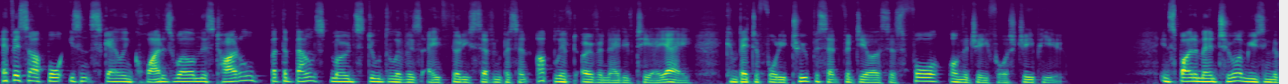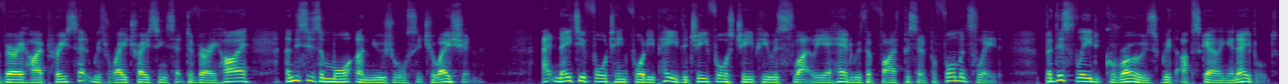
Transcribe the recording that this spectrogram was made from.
FSR4 isn't scaling quite as well in this title, but the balanced mode still delivers a 37% uplift over native TAA, compared to 42% for DLSS 4 on the GeForce GPU. In Spider-Man 2, I'm using the very high preset with ray tracing set to very high, and this is a more unusual situation. At native 1440p, the GeForce GPU is slightly ahead with a 5% performance lead, but this lead grows with upscaling enabled.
